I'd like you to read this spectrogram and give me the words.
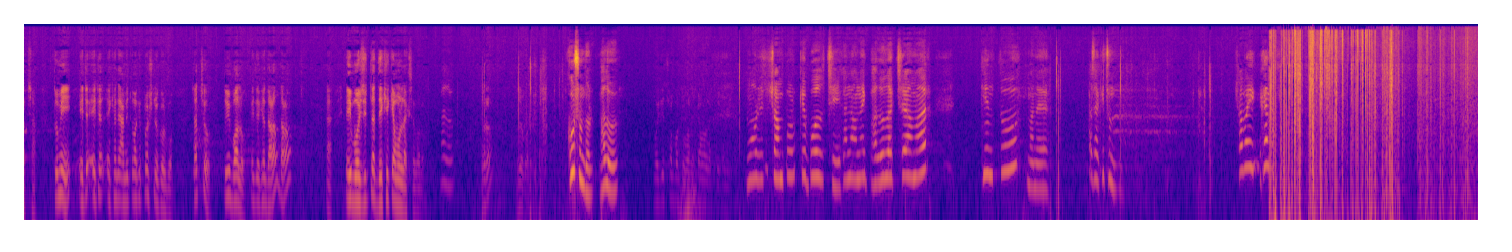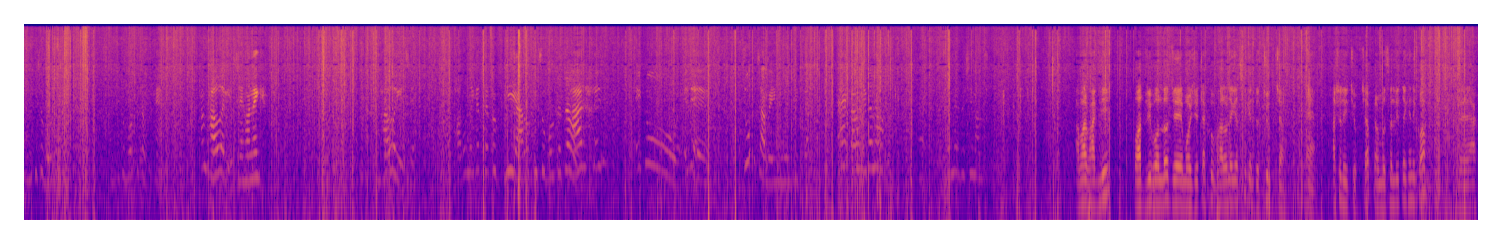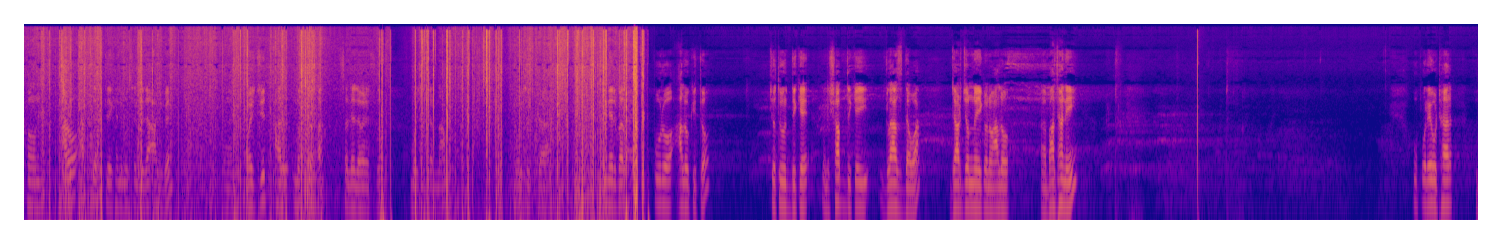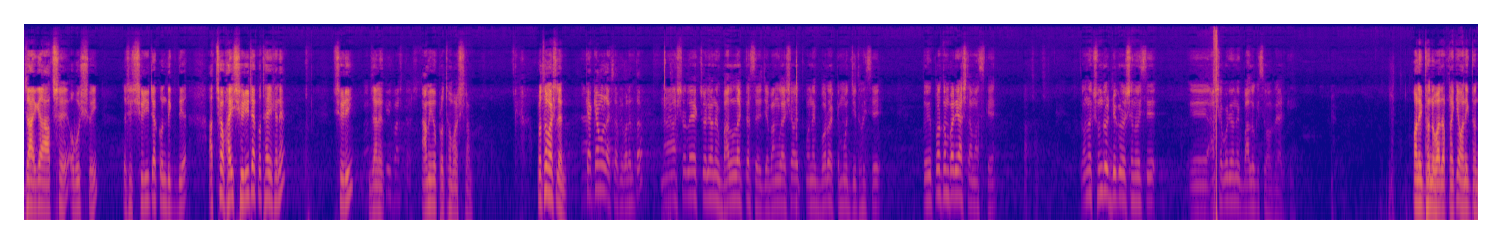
আচ্ছা। তুমি এটা এটা এখানে আমি তোমাকে প্রশ্ন করব। চাচ্ছ? তুমি বলো। এই যে এখানে দাঁড়াও দাঁড়াও। হ্যাঁ এই মসজিদটা দেখে কেমন লাগছে বলো? ধরো ধরো বলো। খুব সুন্দর ভালো। মসজিদ সম্পর্কে বলো কেমন লাগছে মসজিদ সম্পর্কে বলছি এখানে অনেক ভালো লাগছে আমার। কিন্তু মানে আচ্ছা কিছু না। সবাই এখানে আসো। তুমি কিছু বলতে চাও? তুমি কিছু বলতে চাও? হ্যাঁ। আমার ভালো লেগেছে অনেক ভালো লেগেছে। ভালো লেগেছে তো কি? আরও কিছু বলতে চাও? আর একটু এই যে চুপচাপ এই মসজিদটা হ্যাঁ কারণ এখানে হ্যাঁ, বেশি মানুষ আমার ভাগ্নি অদ্রি বলল যে মসজিদটা খুব ভালো লেগেছে কিন্তু চুপচাপ। হ্যাঁ আসলে চুপচাপ কারণ মুসল্লি তো এখানে কম। আহ, এখন আরও আস্তে আস্তে এখানে মুসল্লিরা আসবেন। আহ, মসজিদ আল মুস্তফা সাল্লাহ মসজিদটার নাম, মসজিদটা দিনের বেলায় পুরো আলোকিত, চতুর্দিকে মানে সব দিকেই গ্লাস দেওয়া, যার জন্য এই কোনো আলো বাধা নেই। উপরে ওঠার জায়গা আছে অবশ্যই। তো সেই সিঁড়িটা কোন দিক দিয়ে? আচ্ছা ভাই, সিঁড়িটা কোথায় এখানে? সিঁড়ি জানেন আমিও প্রথম আসলাম। প্রথম আসলেন। কেমন লাগছে আপনি বলেন তো? না আসলে অ্যাকচুয়ালি অনেক ভালো লাগতেছে যে বাংলাদেশে অনেক বড় একটা মসজিদ হয়েছে তো এই প্রথমবারই আসলাম আজকে। তো অনেক সুন্দর ডেকোরেশন হয়েছে আশা করি অনেক ভালো কিছু হবে আর কি। অনেক ধন্যবাদ আপনাকে অনেক ধন্যবাদ।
